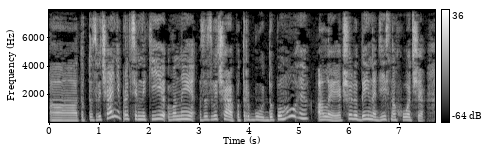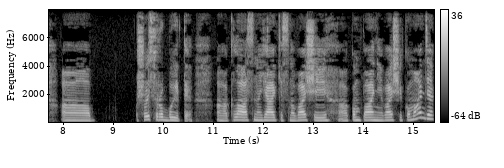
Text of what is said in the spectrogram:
А, тобто, звичайні працівники вони зазвичай потребують допомоги, але якщо людина дійсно хоче а, щось робити, класно, якісно вашій компанії, вашій команді,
